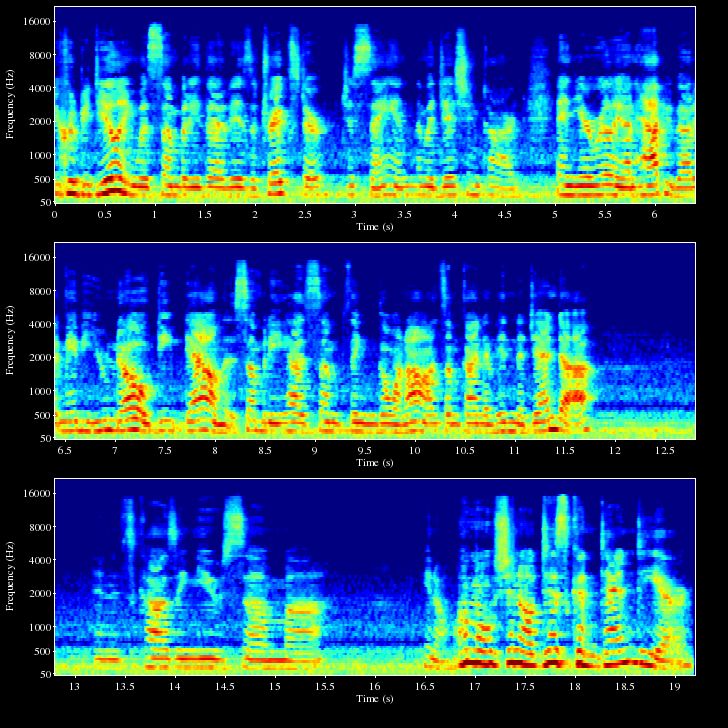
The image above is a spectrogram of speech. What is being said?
You could be dealing with somebody that is a trickster, just saying, the magician card, and you're really unhappy about it. Maybe you know deep down that somebody has something going on, some kind of hidden agenda, and it's causing you some, uh, you know, emotional discontent here.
